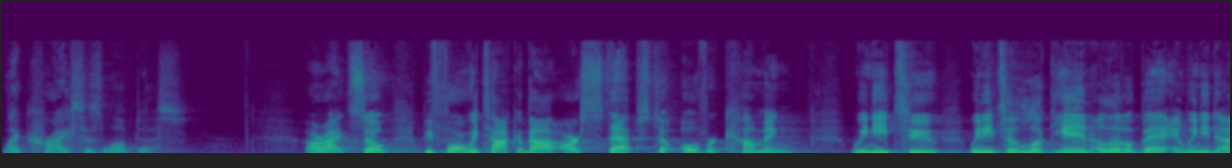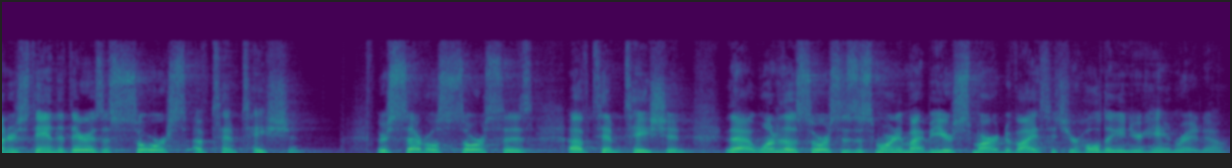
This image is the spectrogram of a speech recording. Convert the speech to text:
like Christ has loved us. All right, so before we talk about our steps to overcoming, we need to, we need to look in a little bit and we need to understand that there is a source of temptation. There's several sources of temptation. That one of those sources this morning might be your smart device that you're holding in your hand right now.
